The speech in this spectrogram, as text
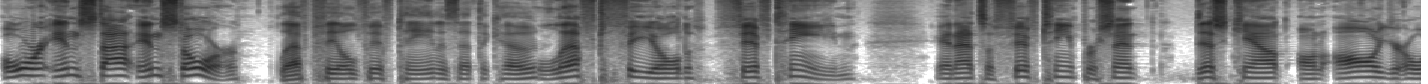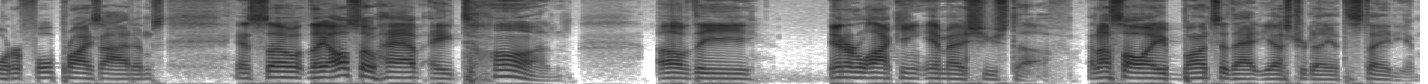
or in, sti- in store, Left field 15, is that the code? left field 15, and that's a 15% discount on all your order, full price items. And so they also have a ton of the interlocking MSU stuff. And I saw a bunch of that yesterday at the stadium.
